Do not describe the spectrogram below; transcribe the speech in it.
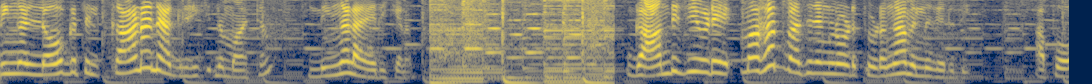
നിങ്ങൾ ലോകത്തിൽ കാണാൻ ആഗ്രഹിക്കുന്ന മാറ്റം നിങ്ങളായിരിക്കണം. ഗാന്ധിജിയുടെ മഹത് വചനങ്ങളോട് തുടങ്ങാമെന്ന് കരുതി. അപ്പോൾ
